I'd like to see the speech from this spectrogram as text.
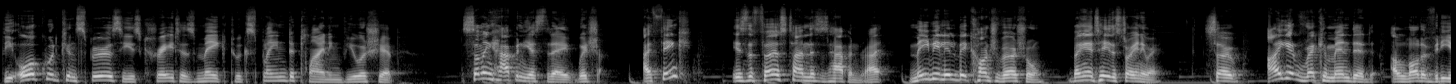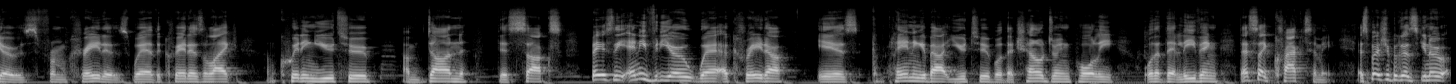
The awkward conspiracies creators make to explain declining viewership. Something happened yesterday, which I think is the first time this has happened, right? Maybe a little bit controversial, but I'm gonna tell you the story anyway. So, I get recommended a lot of videos from creators where the creators are like, I'm quitting YouTube, I'm done, this sucks. Basically, any video where a creator is complaining about YouTube or their channel doing poorly or that they're leaving, that's like crack to me. Especially because, you know,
